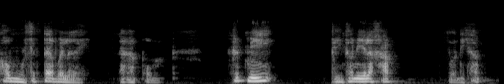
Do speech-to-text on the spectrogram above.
ข้อมูลเซกเตอร์ไปเลยนะครับผม คลิปนี้เพียงเท่านี้แล้วครับ สวัสดีครับ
